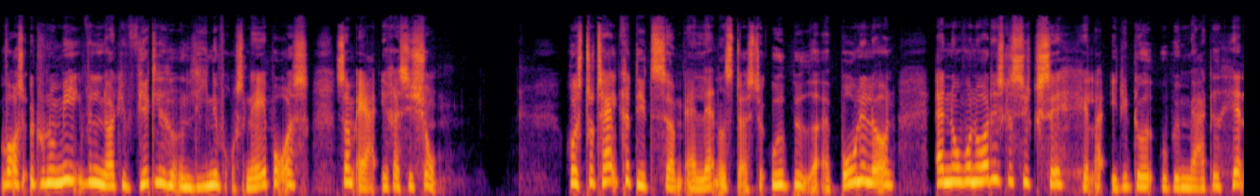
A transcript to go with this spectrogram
vores økonomi vil nok i virkeligheden ligne vores naboers, som er i recession. Hos Totalkredit, som er landets største udbyder af boliglån, er Novo Nordisk succes heller ikke gået ubemærket hen.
